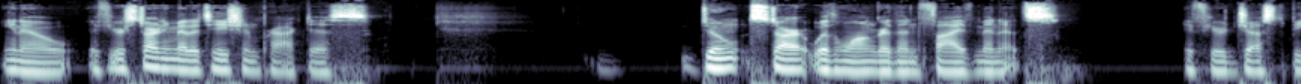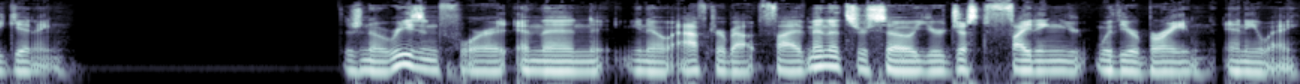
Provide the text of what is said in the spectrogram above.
you know, if you're starting meditation practice, don't start with longer than five minutes if you're just beginning. There's no reason for it. And then, you know, after about five minutes or so, you're just fighting with your brain anyway.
